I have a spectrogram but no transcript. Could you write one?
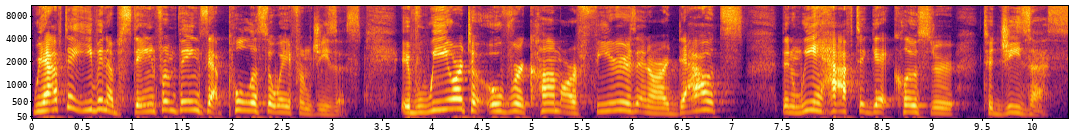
We have to even abstain from things that pull us away from Jesus. If we are to overcome our fears and our doubts, then we have to get closer to Jesus.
